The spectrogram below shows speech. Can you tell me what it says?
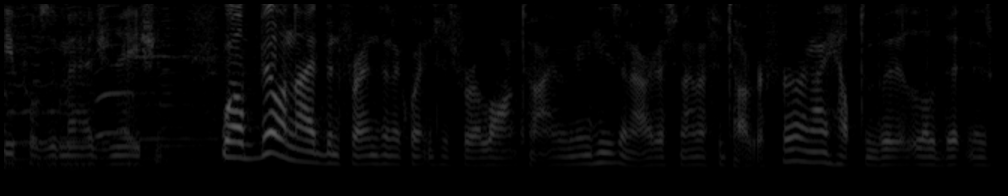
people's imagination. Well, Bill and I had been friends and acquaintances for a long time. I mean, he's an artist, and I'm a photographer, and I helped him with a little bit in his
